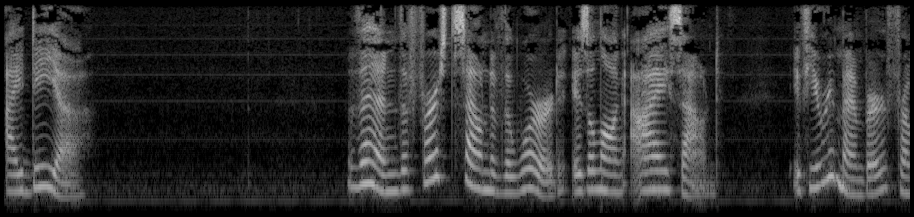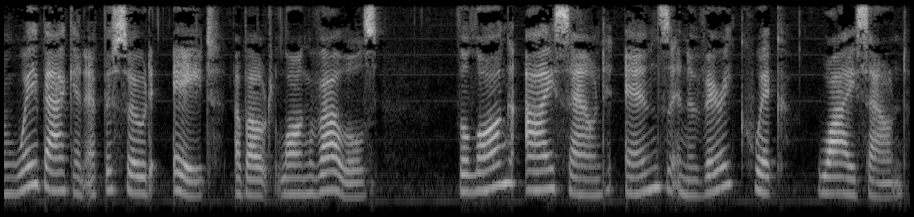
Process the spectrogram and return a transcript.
Idea. Then the first sound of the word is a long I sound. If you remember from way back in episode 8 about long vowels, the long I sound ends in a very quick Y sound.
